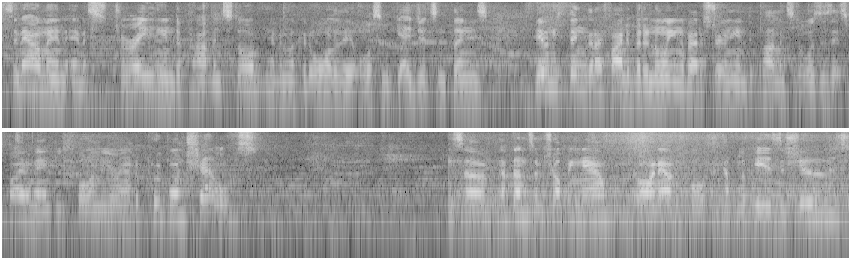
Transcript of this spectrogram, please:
So now I'm in an Australian department store, having a look at all of their awesome gadgets and things. The only thing that I find a bit annoying about Australian department stores is that Spider-Man keeps following me around to poop on shelves. So I've done some shopping now, gone out and bought a couple of pairs of shoes.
